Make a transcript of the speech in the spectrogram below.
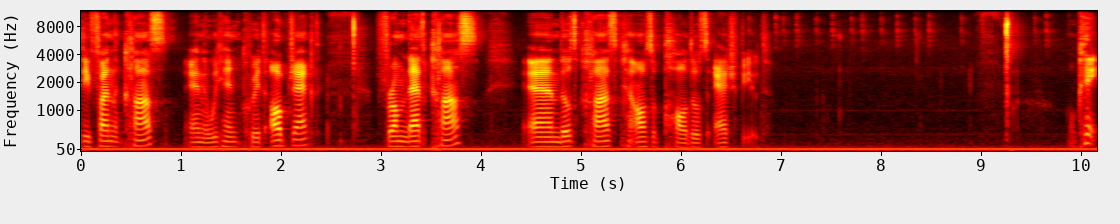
define the class and we can create object from that class and those class can also call those attribute. Okay.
